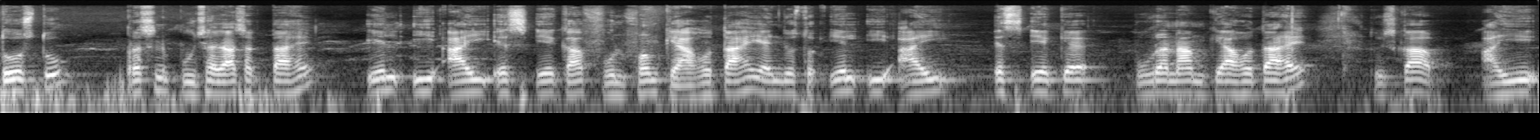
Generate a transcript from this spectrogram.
दोस्तों, प्रश्न पूछा जा सकता है एल ई आई एस ए का फुल फॉर्म क्या होता है? यानी दोस्तों एल ई आई एस ए का पूरा नाम क्या होता है? तो इसका आई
